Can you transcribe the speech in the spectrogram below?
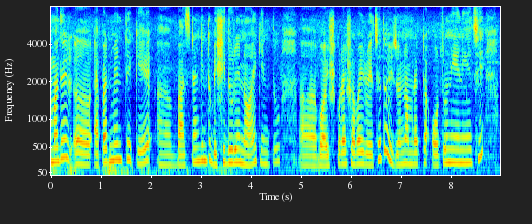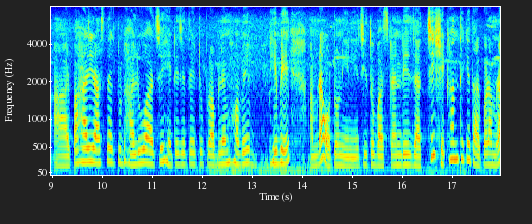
আমাদের অ্যাপার্টমেন্ট থেকে বাস স্ট্যান্ড কিন্তু বেশি দূরে নয়, কিন্তু বয়স্করা সবাই রয়েছে, তো ওই জন্য আমরা একটা অটো নিয়ে নিয়েছি। আর পাহাড়ি রাস্তা একটু ঢালুও আছে, হেঁটে যেতে একটু প্রবলেম হবে ভেবে আমরা অটো নিয়ে নিয়েছি। তো বাস স্ট্যান্ডে যাচ্ছি, সেখান থেকে তারপর আমরা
